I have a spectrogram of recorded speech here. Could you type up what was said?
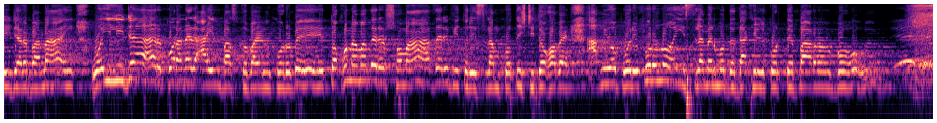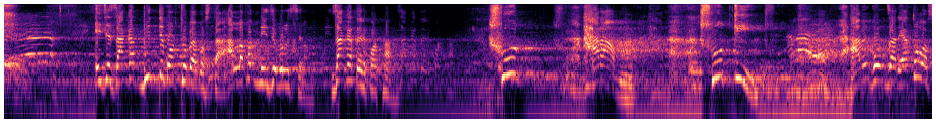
লিডার বানাই ওই লিডার কোরআনের আইন বাস্তবায়ন করবে তখন আমাদের সমাজের ভিতরে ইসলাম প্রতিষ্ঠিত হবে। আমিও পরিপূর্ণ ইসলামের মধ্যে দাখিল করতে পারব। এই যে জাকাত ভিত্তিক অর্থ ব্যবস্থা আল্লাহাক নিজে বলেছেন, জাকাতের কথা। সুদ হারাম। সুদ কি? আমি গোলজার এত ওয়াজ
